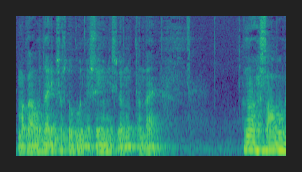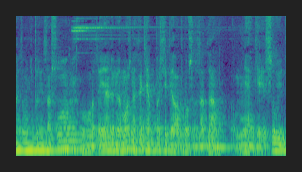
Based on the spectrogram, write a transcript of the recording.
Могла ударить все, что угодно, шею мне свернуть там, да. Но, слава богу, этого не произошло. Вот. И я говорю, а можно хотя бы про себя вопросы задам? Меня интересует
